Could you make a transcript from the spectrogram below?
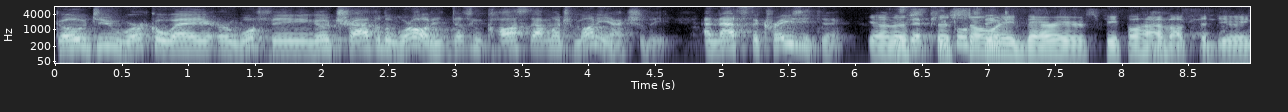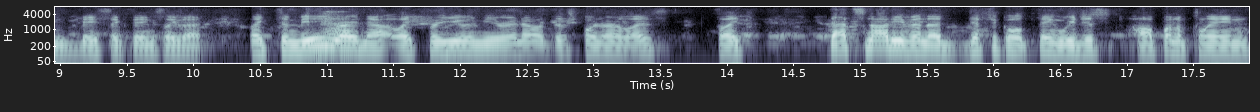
go do workaway or WWOOFing and go travel the world. It doesn't cost that much money actually. And that's the crazy thing. Yeah, there's, there's so think, many barriers people have up to doing basic things like that. Like to me yeah. right now, like for you and me right now at this point in our lives, it's like that's not even a difficult thing. We just hop on a plane,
